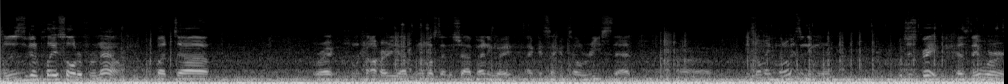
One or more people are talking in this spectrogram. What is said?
So this is a good placeholder for now but uh we're already up almost at the shop anyway. I guess i can tell reese that. Uh, don't make noise anymore which is great because they were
